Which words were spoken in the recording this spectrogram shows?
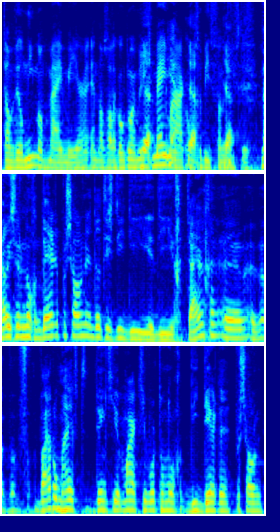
dan wil niemand mij meer. En dan zal ik ook nooit meer Ja. iets meemaken op het gebied van Ja. liefde. Nou is er nog een derde persoon en dat is die, die, die getuige. Eh, waarom heeft, denk je, Maartje wordt er nog die derde persoon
